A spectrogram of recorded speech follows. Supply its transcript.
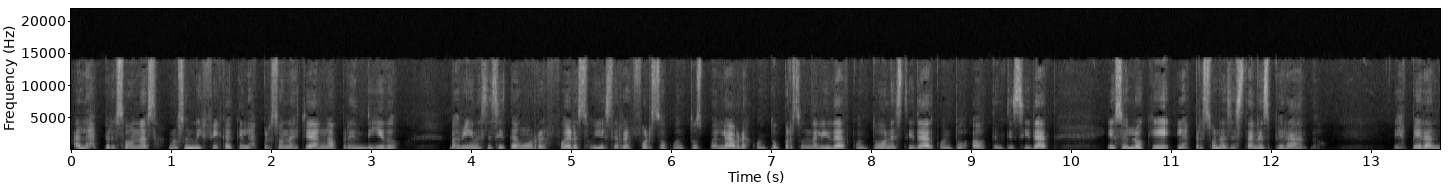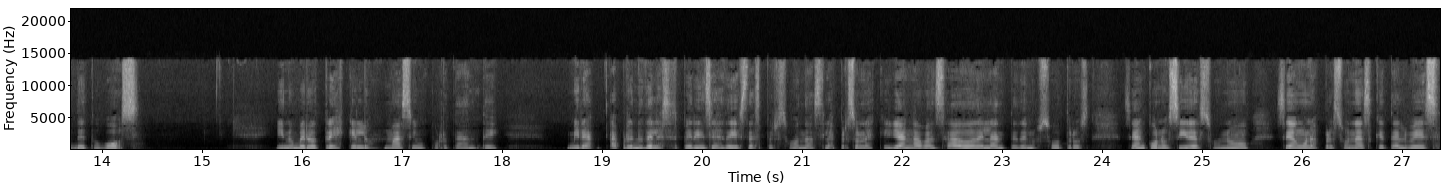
a las personas no significa que las personas ya han aprendido más bien necesitan un refuerzo y ese refuerzo con tus palabras, con tu personalidad, con tu honestidad, con tu autenticidad, eso es lo que las personas están esperando. Esperan de tu voz. Y número tres, que es lo más importante, mira, aprende de las experiencias de estas personas, las personas que ya han avanzado adelante de nosotros, sean conocidas o no, sean unas personas que tal vez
